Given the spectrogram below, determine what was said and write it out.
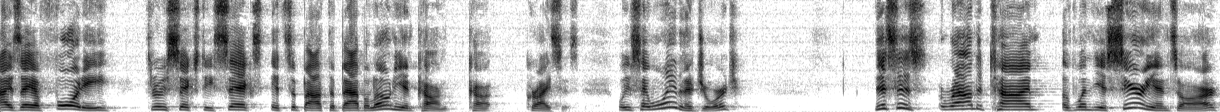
Isaiah 40 through 66, it's about the Babylonian con- con- crisis. Well, you say, well, wait a minute, George. This is around the time of when the Assyrians are.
